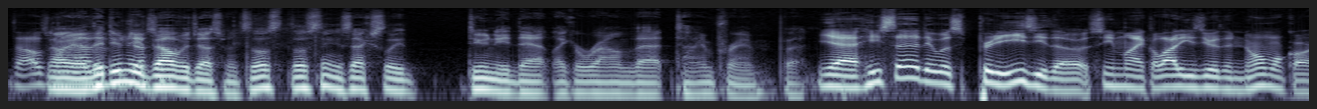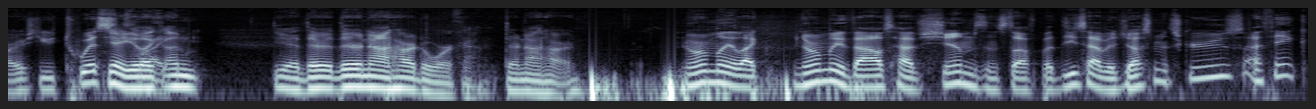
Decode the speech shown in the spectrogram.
valves Oh yeah, they do need valve adjustments. Those those things actually do need that like around that time frame. But yeah he said it was pretty easy though it seemed like a lot easier than normal cars you twist yeah, you like, un- yeah, they're they're not hard to work on. They're not hard. normally like normally valves have shims and stuff but these have adjustment screws i think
